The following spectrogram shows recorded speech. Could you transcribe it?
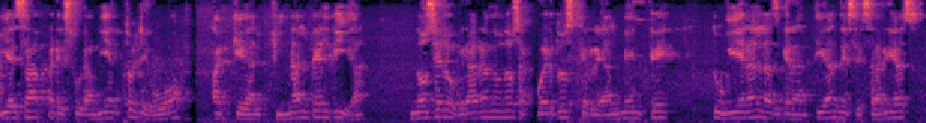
y ese apresuramiento llevó a que al final del día no se lograran unos acuerdos que realmente tuvieran las garantías necesarias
